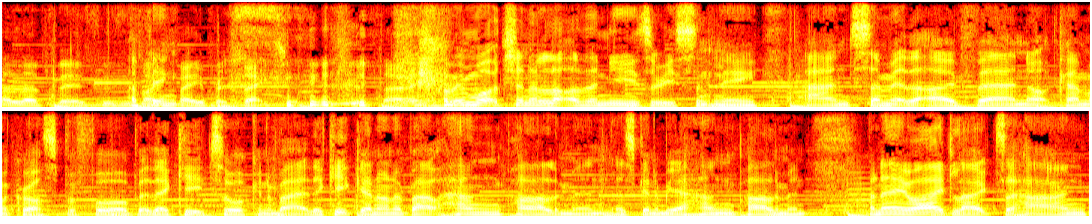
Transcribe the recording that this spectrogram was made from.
I love this. This is I my think- favourite section. I've been watching a lot of the news recently, and something that I've uh, not come across before, but they keep talking about it. They keep going on about hung parliament. There's going to be a hung parliament. I know I'd like to hang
